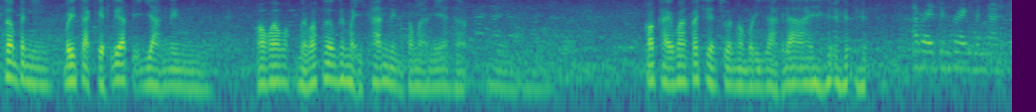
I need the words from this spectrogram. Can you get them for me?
เพิ่มเป็นบริจาคเกล็ดเลือดอีกอย่างหนึ่งเพราะว่าเหมือนว่าเพิ่มขึ้นมาอีกขั้นหนึ่งประมาณนี้ครับอืม ก็ใครว่างก็เชิญชวนมาบริจาคได้ๆอะไรเป็นแรงบันดาลใจ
